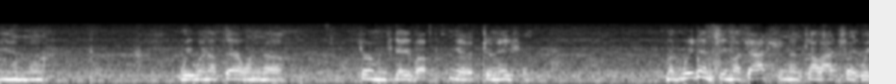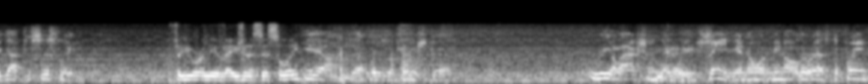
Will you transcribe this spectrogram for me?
and uh, we went up there when uh, Germans gave up you know, Tunisia. But we didn't see much action until actually we got to Sicily. So you were in the invasion of Sicily? Yeah, that was the first. Uh, real action that we seen, you know what I mean? All the rest, the French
